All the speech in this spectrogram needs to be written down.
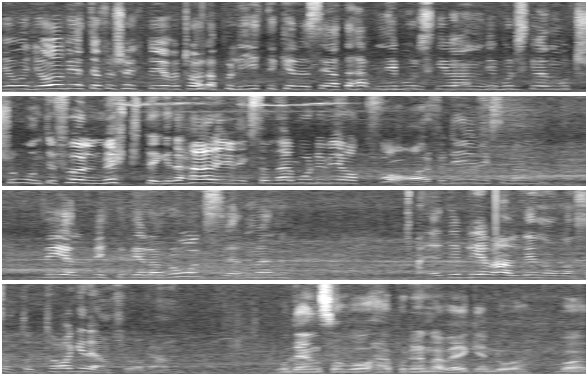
jag, jag vet, jag försökte övertala politiker och säga att här, ni borde skriva en, vi borde skriva en motion till fullmäktige. Det här, är ju liksom, det här borde vi ha kvar för det är ju liksom en del, viktig del av Rågsved men det blev aldrig någon som tog tag i den frågan. Och den som var här på denna väggen då, var,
